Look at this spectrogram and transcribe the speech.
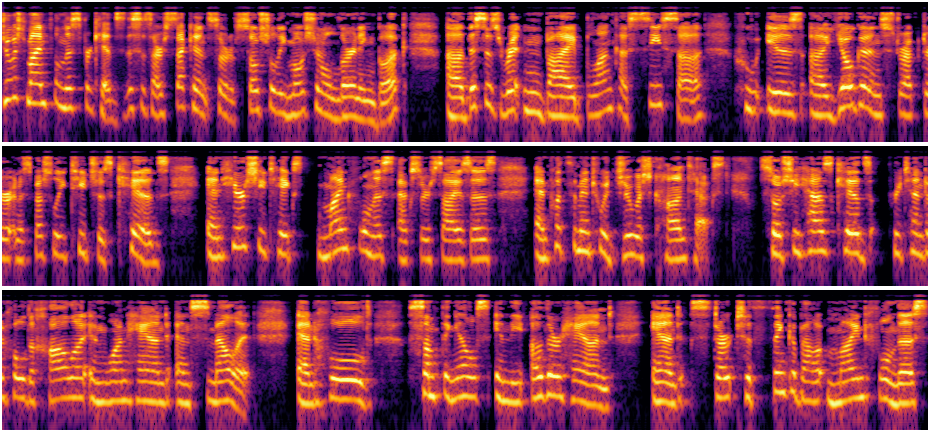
Jewish Mindfulness for Kids. This is our second sort of social emotional learning book. Uh, this is written by Blanca Sisa, who is a yoga instructor and especially teaches kids. And here she takes mindfulness exercises and puts them into a Jewish context. So she has kids pretend to hold a challah in one hand and smell it, and hold something else in the other hand, and start to think about mindfulness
